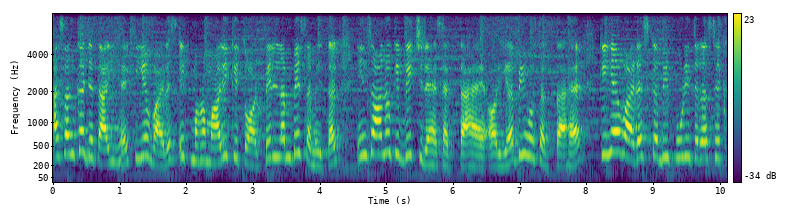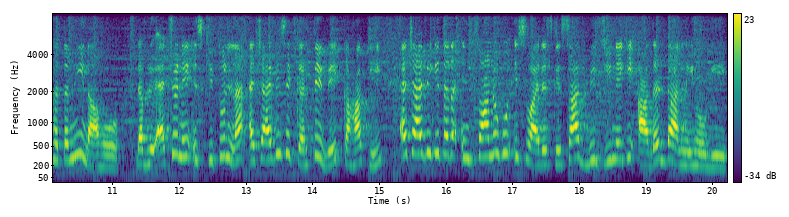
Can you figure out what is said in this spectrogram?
आशंका जताई है कि यह वायरस एक महामारी के तौर पे लंबे समय तक इंसानों के बीच रह सकता है और यह भी हो सकता है कि यह वायरस कभी पूरी तरह से खत्म ही ना हो। डब्ल्यूएचओ ने इसकी तुलना एच से करते हुए कहा कि एच की तरह इंसानों को इस वायरस के साथ भी जीने की आदत डालनी होगी।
